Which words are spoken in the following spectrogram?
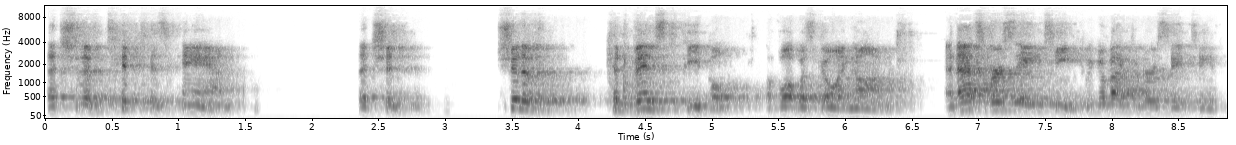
that should have tipped his hand, that should, should have convinced people of what was going on. And that's verse 18. Can we go back to verse 18?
